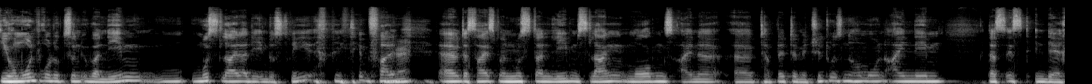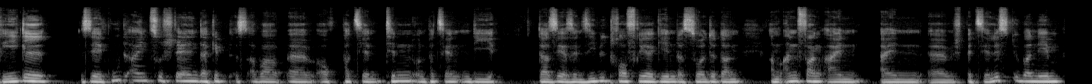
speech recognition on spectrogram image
Die Hormonproduktion übernehmen muss leider die Industrie in dem Fall. Okay. Äh, das heißt, man muss dann lebenslang morgens eine äh, Tablette mit Schilddrüsenhormon einnehmen. Das ist in der Regel sehr gut einzustellen. Da gibt es aber äh, auch Patientinnen und Patienten, die da sehr sensibel drauf reagieren. Das sollte dann am Anfang ein, ein äh, Spezialist übernehmen,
